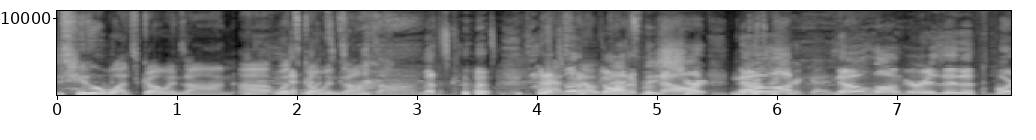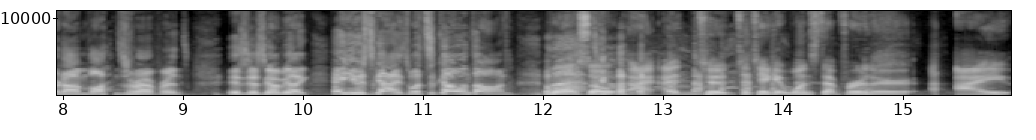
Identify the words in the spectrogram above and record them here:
two what's goings on. Uh, what's goings on? Let's go. That's Yes, what no, I'm going that's from now shirt. on. No, lo- shirt, guys. no longer is it a Four Non Blondes reference. It's just going to be like, hey, you guys, what's going on? well, so I, I, to to take it one step further, I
